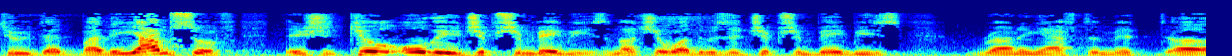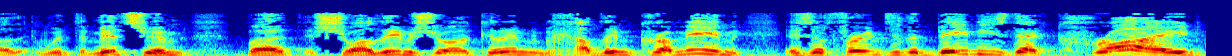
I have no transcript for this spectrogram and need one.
to, that by the Yamsuf, they should kill all the Egyptian babies. I'm not sure why there was Egyptian babies running after uh, with the Mitzrim, but Shualim, Shualim, Mechalim Kramim is referring to the babies that cried,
